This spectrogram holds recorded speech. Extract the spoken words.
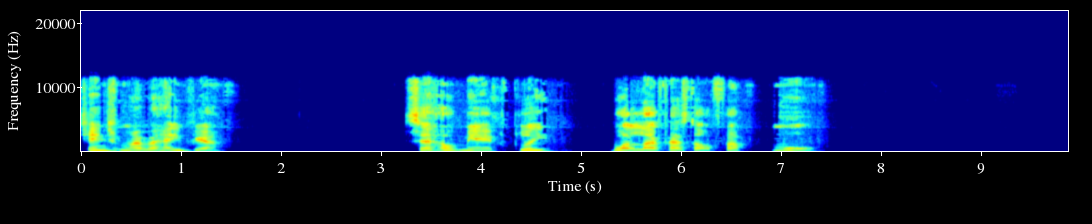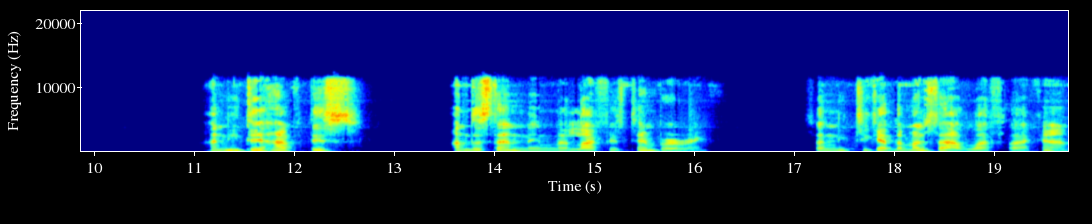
change my behavior to help me exploit what life has to offer more. I need to have this understanding that life is temporary. So I need to get the most out of life that I can.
